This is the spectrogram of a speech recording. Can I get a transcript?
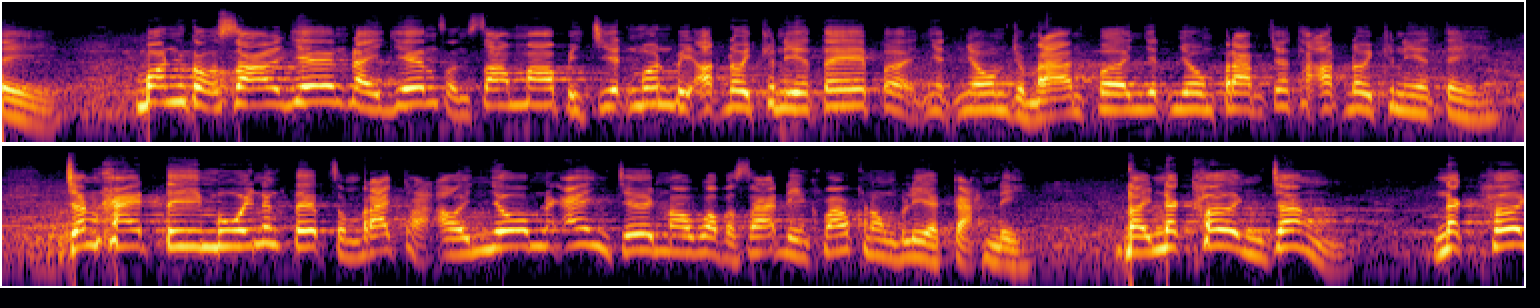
ទេបុណ្យកុសលយើងដែលយើងសន្សំមកពីជាតិមុនវាអត់ដូចគ្នាទេបើញាតិញោមចម្រើនពើញាតិញោមប្រាប់ចេះថាអត់ដូចគ្នាទេអញ្ចឹងហេតុទី1នឹងទៅសម្រេចថាឲ្យញោមនឹងឯងអញ្ជើញមកវត្តប្រាសាទដៀងខ្មៅក្នុងវេលាឱកាសនេះដោយនឹកឃើញអញ្ចឹងនឹកឃើញ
